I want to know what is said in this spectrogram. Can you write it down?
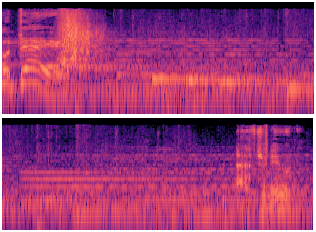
Oh, Good day. Afternoon.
